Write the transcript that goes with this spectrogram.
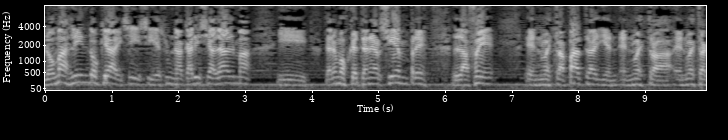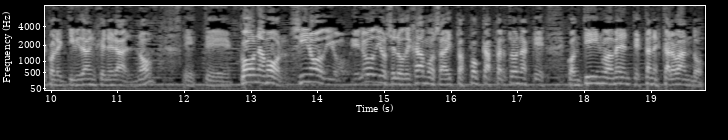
lo más lindo que hay. Sí, sí, es una caricia al alma y tenemos que tener siempre la fe en nuestra patria y en, en nuestra en nuestra colectividad en general, ¿no? Este, con amor, sin odio. El odio se lo dejamos a estas pocas personas que continuamente están escarbando,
